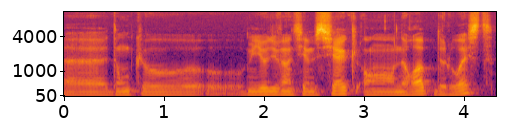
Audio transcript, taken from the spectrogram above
euh, donc au, milieu du XXe siècle en Europe de l'Ouest,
